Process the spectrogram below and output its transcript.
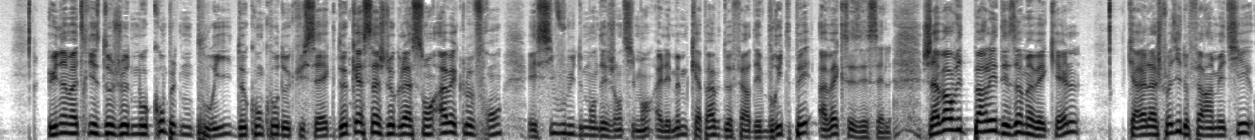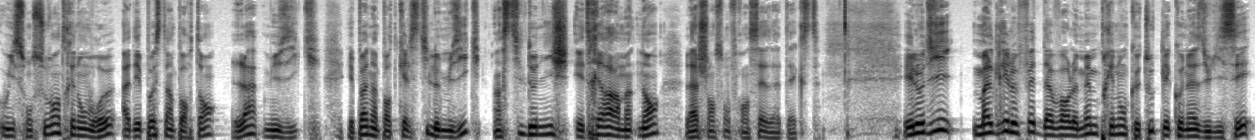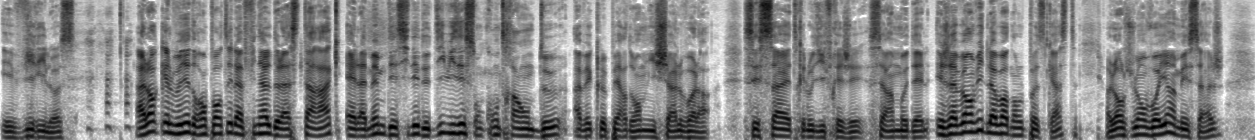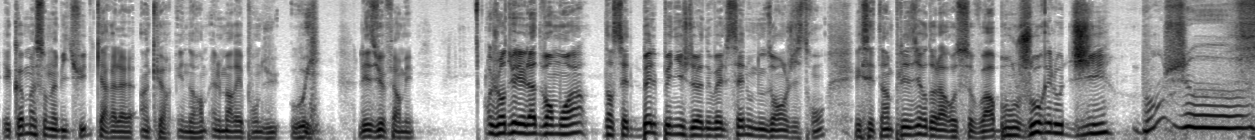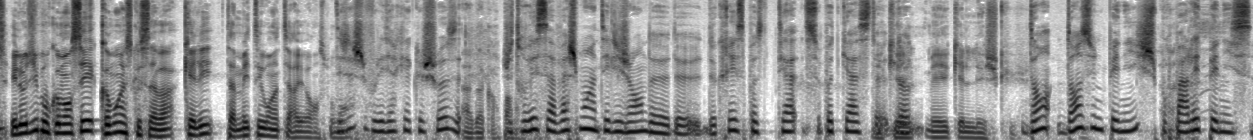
Une amatrice de jeux de mots complètement pourris, de concours de cul sec, de cassage de glaçons avec le front, et si vous lui demandez gentiment, elle est même capable de faire des bruits de paix avec ses aisselles. J'avais envie de parler des hommes avec elle, car elle a choisi de faire un métier où ils sont souvent très nombreux, à des postes importants, la musique. Et pas n'importe quel style de musique, un style de niche et très rare maintenant, la chanson française à texte. Elodie, malgré le fait d'avoir le même prénom que toutes les connasses du lycée, est virilos. Alors qu'elle venait de remporter la finale de la Starac, elle a même décidé de diviser son contrat en deux avec le perdant Michal. Voilà, c'est ça être Elodie Frégé, c'est un modèle. Et j'avais envie de l'avoir dans le podcast, alors je lui ai envoyé un message. Et comme à son habitude, car elle a un cœur énorme, elle m'a répondu oui, les yeux fermés. Aujourd'hui, elle est là devant moi, dans cette belle péniche de la nouvelle scène où nous enregistrons. Et c'est un plaisir de la recevoir. Bonjour Elodie. Bonjour. Elodie, pour commencer, comment est-ce que ça va? Quelle est ta météo intérieure en ce moment? Déjà, je voulais dire quelque chose. Ah d'accord, J'ai trouvé ça vachement intelligent de, de- de créer ce, podcast Mais dans, quel, mais quel lèche-cul. dans, dans une péniche pour parler de pénis.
